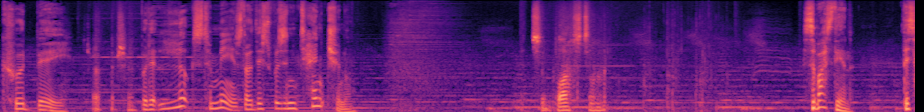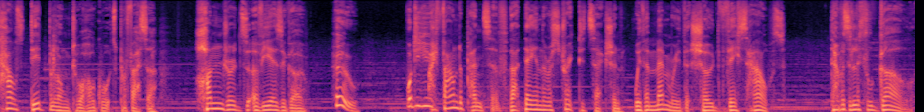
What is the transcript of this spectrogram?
Could be. But it looks to me as though this was intentional. It's a blast on it. Sebastian, this house did belong to a Hogwarts professor hundreds of years ago. Who? What do you. I found a Pensieve that day in the restricted section with a memory that showed this house. There was a little girl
